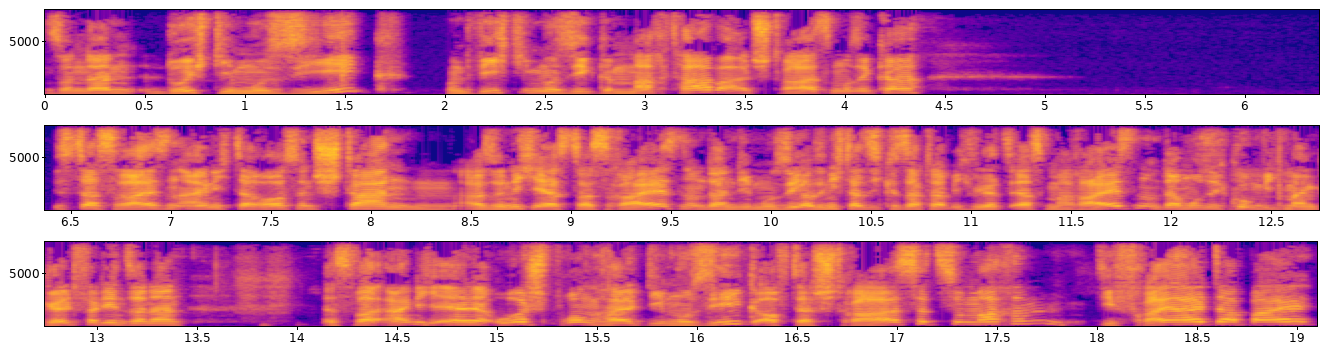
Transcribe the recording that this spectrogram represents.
sondern durch die Musik und wie ich die Musik gemacht habe als Straßenmusiker, ist das Reisen eigentlich daraus entstanden. Also nicht erst das Reisen und dann die Musik. Also nicht, dass ich gesagt habe, ich will jetzt erstmal reisen und da muss ich gucken, wie ich mein Geld verdiene, sondern es war eigentlich eher der Ursprung, halt die Musik auf der Straße zu machen, die Freiheit dabei.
